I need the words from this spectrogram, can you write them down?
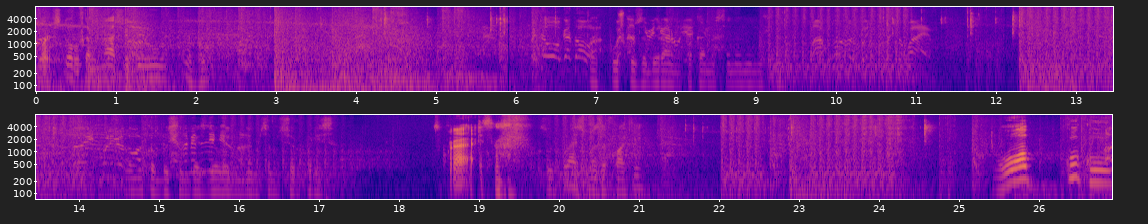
Стоп, стоп, там наши берут. Так, пушку забираем, пока мы она не. Установить А ну-ка быстренько сделаем немцам сюрприз. Сюрприз. Сюрприз, мазафаки. Оп! Ку-ку!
